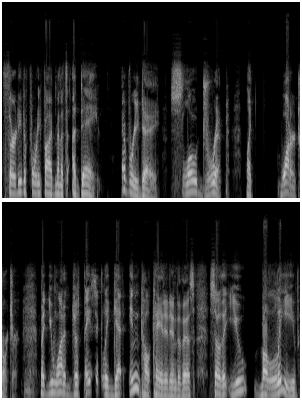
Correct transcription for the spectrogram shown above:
30 to 45 minutes a day, every day, slow drip, like water torture. Mm. But you want to just basically get inculcated into this so that you believe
